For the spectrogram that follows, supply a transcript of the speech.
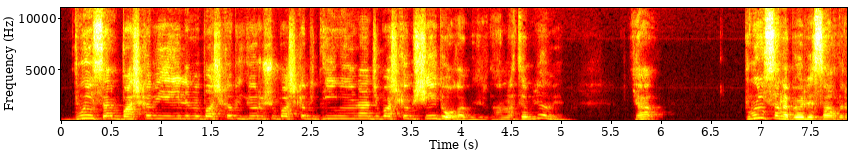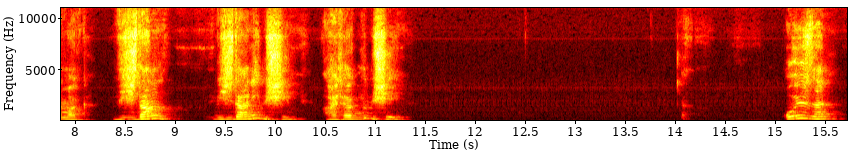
bu insan başka bir eğilimi, başka bir görüşü, başka bir dini inancı, başka bir şey de olabilirdi. Anlatabiliyor muyum? Ya bu insana böyle saldırmak vicdan vicdani bir şey mi? Ahlaklı bir şey mi? O yüzden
